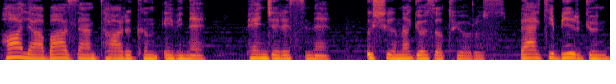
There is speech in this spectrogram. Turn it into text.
hala bazen Tarık'ın evine, penceresine, ışığına göz atıyoruz. Belki bir gün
